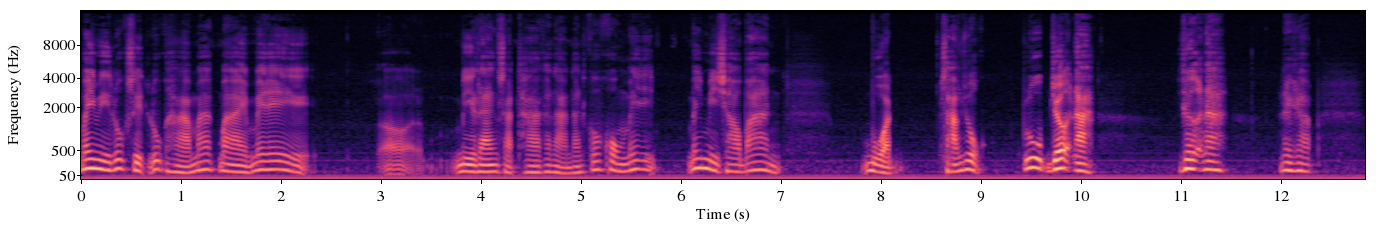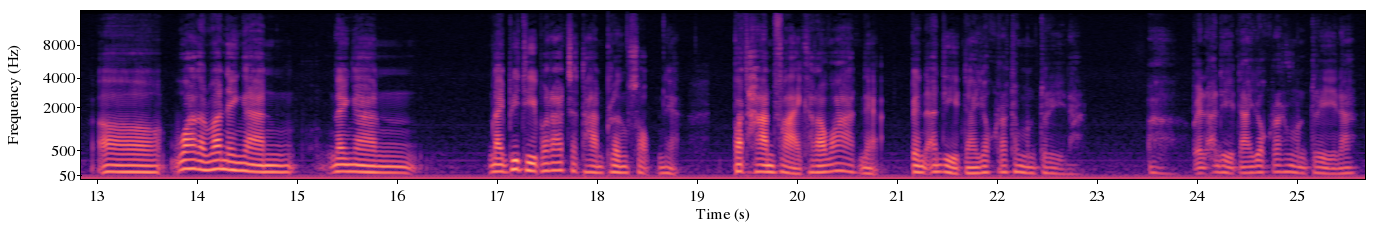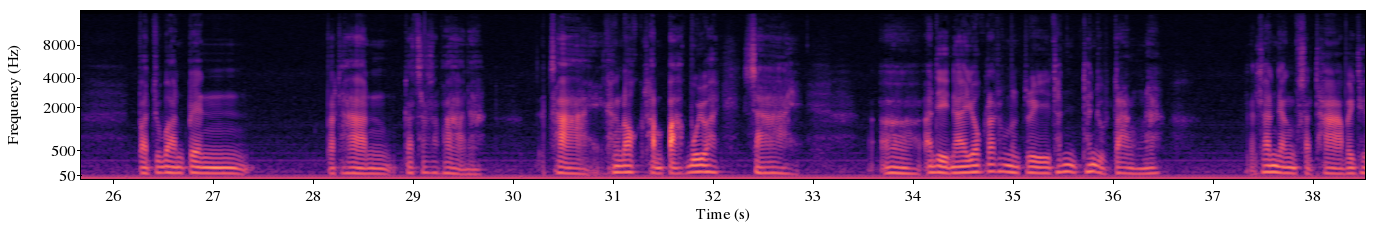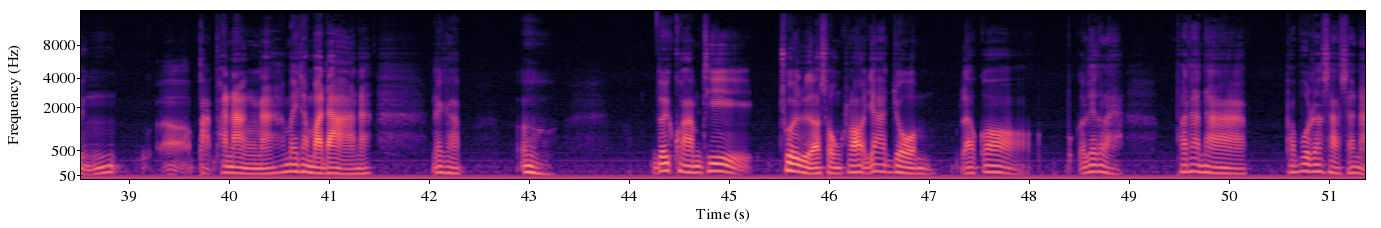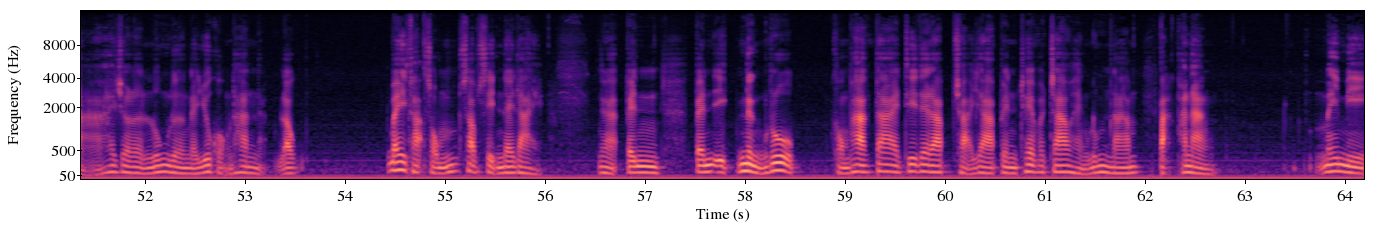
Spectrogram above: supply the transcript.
ไม่มีลูกศิษย์ลูกหามากมาย ไม่ได้มีแรงศรัทธาขนาดนั้น ก็คงไม่ไม่มีชาวบ้านบวชสามหกรูปเยอะนะ เยอะนะนะครับว่ากันว่าในงานในงานในพิธีพระราชทานเพลิงศพเนี่ย ประธานฝ่ายคารวาสเนี่ย เป็นอดีตนายกรัฐมนตรีนะเป็นอดีตนายกรัฐมนตรีนะ ปัจจุบันเป็นประธานรัฐสภานะใช่ข้างนอกทำปากบุ้ยไว้ใช่อดีตนายกรัฐมนตรีท่านท่านอยู่ตรังนะแต่ท่านยังศรัทธาไปถึงปากพนังนะ ไม่ธรรมดานะนะครับ เออ ด้วยความที่ช่วยเหลือสงเคราะห์ญาติโยม แล้วก็ก็เรียกอะไร พัฒนาพระพุทธศาสนาให้เจริญรุ่งเรืองในยุคของท่านเราไม่สะสมทรัพย์สินใดๆนะเป็นเป็นอีกหนึ่งรูปของภาคใต้ที่ได้รับฉายาเป็นเทพเจ้าแห่งลุ่มน้ำปากพนัง ไม่มี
